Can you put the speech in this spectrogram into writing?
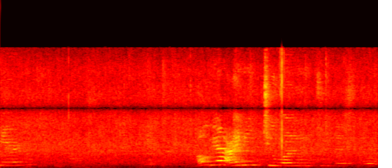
here. Oh yeah, I need to run into this door.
